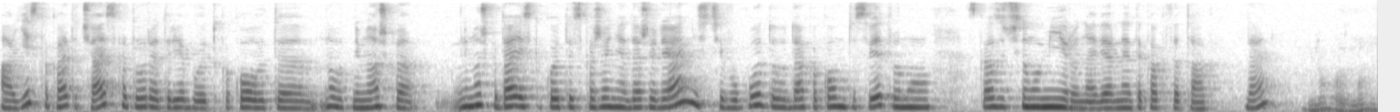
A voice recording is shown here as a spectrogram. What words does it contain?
а есть какая-то часть, которая требует какого-то, ну вот немножко, немножко, да, есть какое-то искажение даже реальности в угоду, да, какому-то светлому сказочному миру, наверное, это как-то так, да? Ну, возможно.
